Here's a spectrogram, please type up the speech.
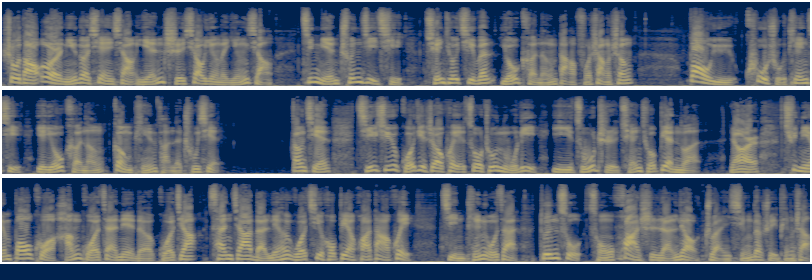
受到厄尔尼诺现象延迟效应的影响，今年春季起，全球气温有可能大幅上升，暴雨、酷暑天气也有可能更频繁的出现。当前急需国际社会做出努力，以阻止全球变暖。然而，去年包括韩国在内的国家参加的联合国气候变化大会，仅停留在敦促从化石燃料转型的水平上。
